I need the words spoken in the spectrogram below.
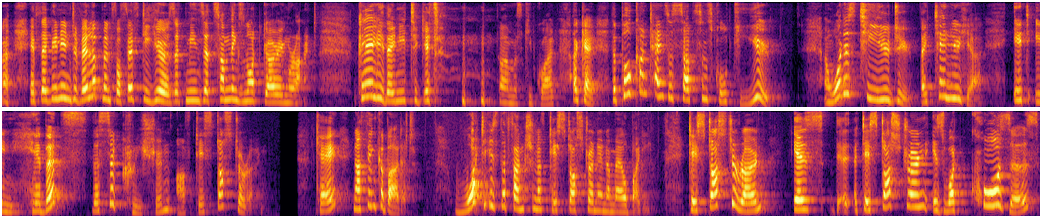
if they've been in development for 50 years, it means that something's not going right. Clearly, they need to get, I must keep quiet. Okay, the pill contains a substance called TU. And what does TU do? They tell you here, it inhibits the secretion of testosterone. Okay, now think about it. What is the function of testosterone in a male body? Testosterone is, uh, testosterone is what causes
